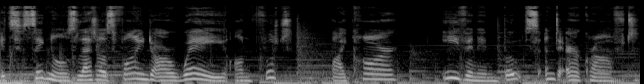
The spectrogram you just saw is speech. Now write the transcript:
Its signals let us find our way on foot, by car, even in boats and aircraft.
